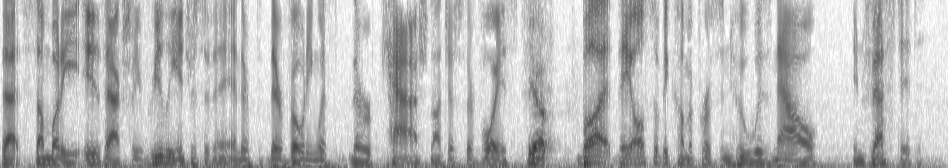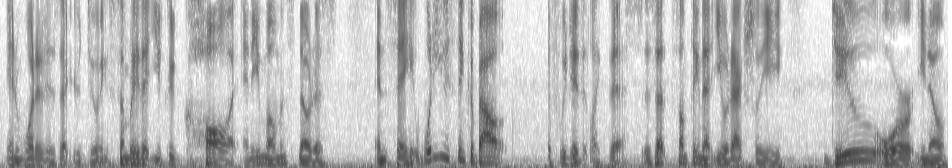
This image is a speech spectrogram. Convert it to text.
that somebody is actually really interested in it, and they're they're voting with their cash, not just their voice. Yep. But they also become a person who was now invested in what it is that you're doing. Somebody that you could call at any moment's notice and say, hey, what do you think about if we did it like this? Is that something that you would actually do or you know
